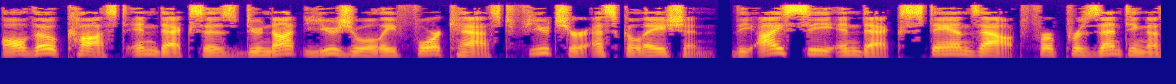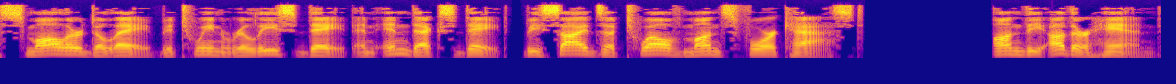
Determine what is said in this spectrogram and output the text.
Although cost indexes do not usually forecast future escalation, the IC index stands out for presenting a smaller delay between release date and index date, besides a 12 months forecast. On the other hand,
